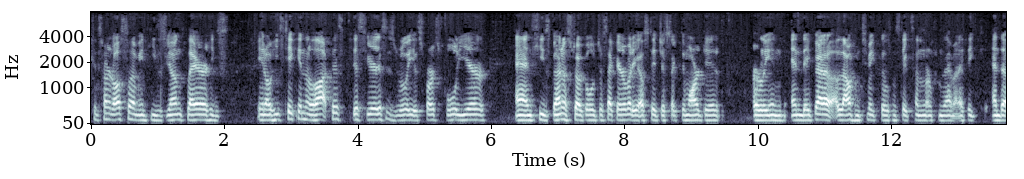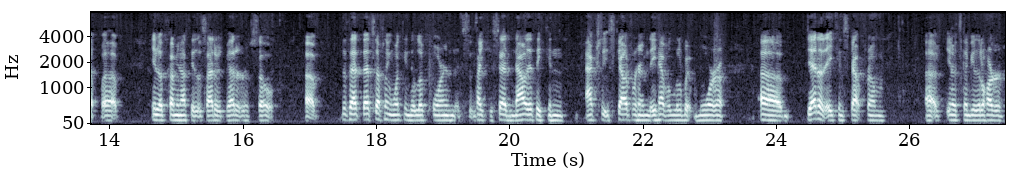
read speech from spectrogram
concerned. Also, I mean, he's a young player. He's you know he's taken a lot this this year. This is really his first full year, and he's gonna struggle just like everybody else did, just like Demar did early. And and they've got to allow him to make those mistakes and learn from them. And I think end up uh, you know coming out the other side of it better. So. Uh, that that's definitely one thing to look for, and it's like you said. Now that they can actually scout for him, they have a little bit more uh, data they can scout from. Uh, you know, it's going to be a little harder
